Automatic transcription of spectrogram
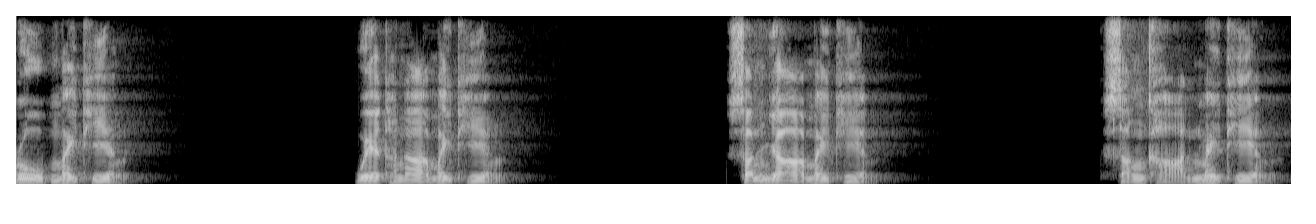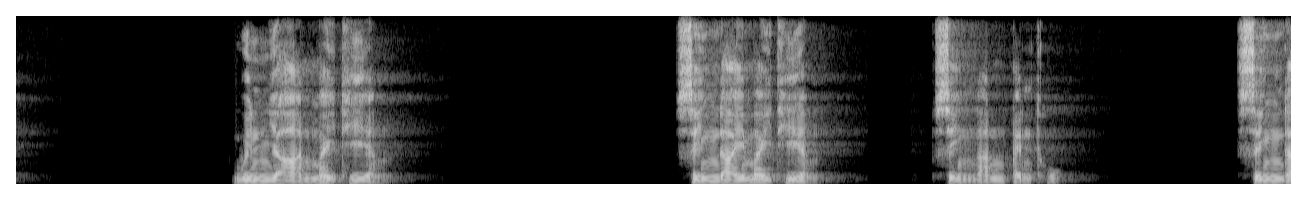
รูปไม่เที่ยง เวทนาไม่เที่ยง สัญญาไม่เที่ยง สังขารไม่เที่ยง วิญญาณไม่เที่ยง สิ่งใดไม่เที่ยง สิ่งนั้นเป็นทุกข์ สิ่งใด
